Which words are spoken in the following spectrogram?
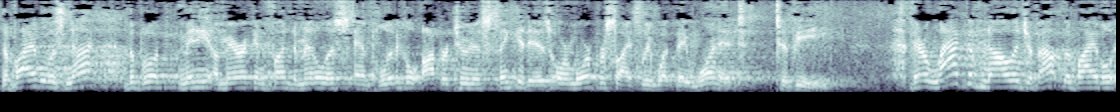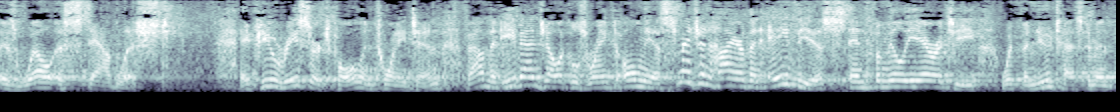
The Bible is not the book many American fundamentalists and political opportunists think it is, or more precisely, what they want it to be. Their lack of knowledge about the Bible is well established. A Pew Research poll in 2010 found that evangelicals ranked only a smidgen higher than atheists in familiarity with the New Testament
